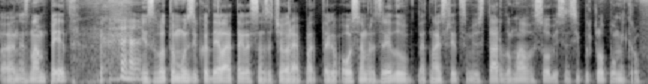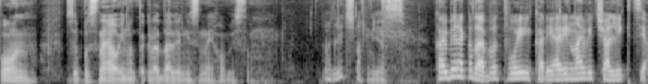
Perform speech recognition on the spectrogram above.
eh, ne znam pet in sem hotel muziko delati, tako da sem začel repati. Tako v 8 razredu, 15 let sem bil star doma v sobi, sem si priklopil mikrofon, se posnel in od takrat dalje nisem nehal v bistvu. Odlično. Yes. Kaj bi rekel, da je v tvoji karieri največja lekcija?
